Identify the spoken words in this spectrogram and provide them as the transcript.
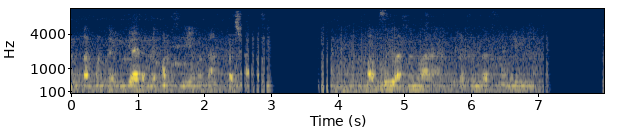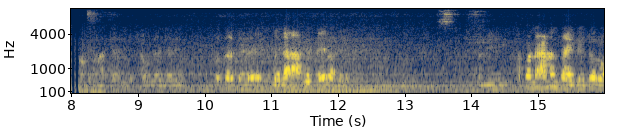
લોકાર્પણ થયેલી જ્યારે એમણે પણ સીએમ હતા. અચ્છા વાસણવાળા બધા આપણે થયેલા આપણને આનંદ થાય કે ચલો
